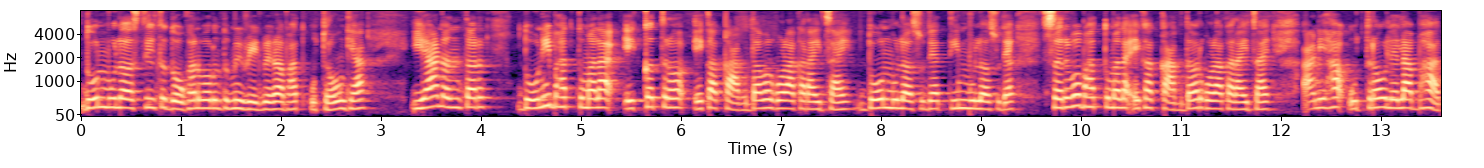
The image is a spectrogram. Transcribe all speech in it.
दोन मुलं असतील तर दोघांवरून तुम्ही वेगवेगळा भात उतरवून घ्या. यानंतर दोन्ही भात तुम्हाला एकत्र एका कागदावर गोळा करायचा आहे. दोन मुलं असू द्या तीन मुलं असू द्या सर्व भात तुम्हाला एका कागदावर गोळा करायचा आहे. आणि हा उतरवलेला भात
